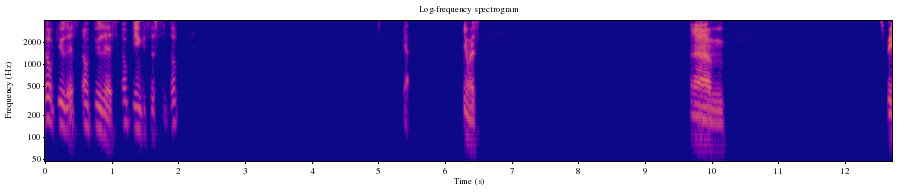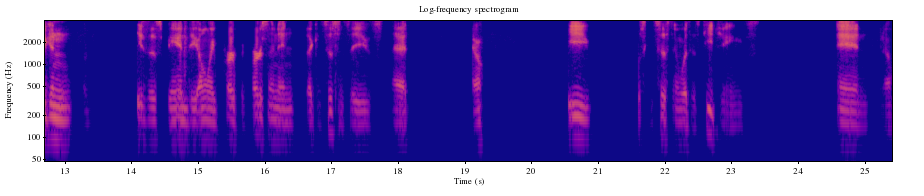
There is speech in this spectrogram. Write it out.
Don't do this. Don't do this. Don't be inconsistent. Don't. Yeah. Anyways. Um, speaking of Jesus being the only perfect person and the consistencies that, you know, he was consistent with his teachings and, you know,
